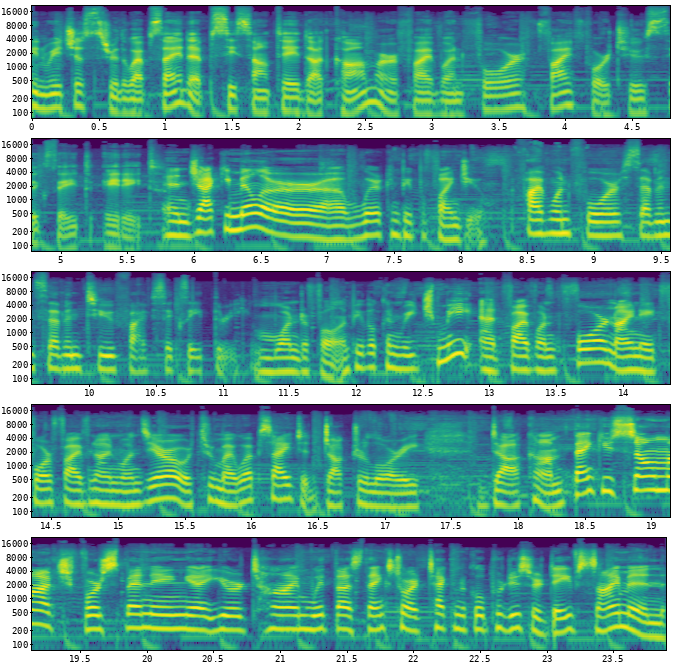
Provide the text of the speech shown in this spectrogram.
You can reach us through the website at psysante.com or 514-542-6888. and Jackie Miller, uh, where can people find you? 514-772-5683. Wonderful. And people can reach me at 514-984-5910 or through my website at drlori.com. Thank you so much for spending uh, your time with us. Thanks to our technical producer, Dave Simon.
